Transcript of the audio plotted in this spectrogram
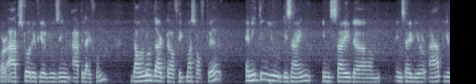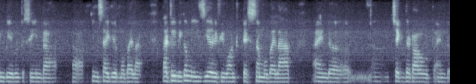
or App Store if you're using Apple iPhone. Download that uh, Figma software. Anything you design inside um, inside your app, you'll be able to see in the uh, inside your mobile app. That will become easier if you want to test some mobile app and check that out and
